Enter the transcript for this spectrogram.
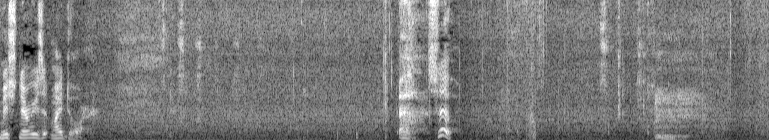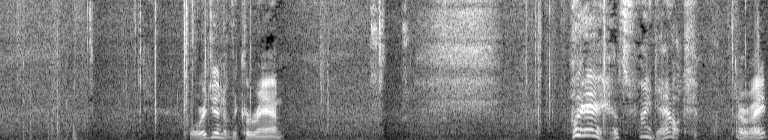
missionaries at my door. so, origin of the Quran. Okay, let's find out. All right,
